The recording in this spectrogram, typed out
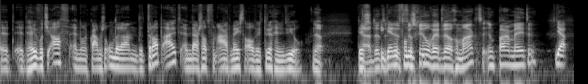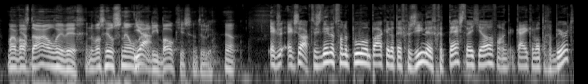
het, het, heuveltje af en dan kwamen ze onderaan de trap uit. En daar zat Van Aert meestal alweer terug in het wiel. Ja, dus ja dat, ik denk het dat verschil de... werd wel gemaakt, een paar meter. Ja. Maar was ja. daar alweer weg. En dat was heel snel Ja. naar die balkjes natuurlijk. Ja. Ex- exact. Dus ik denk dat Van der Poel een paar keer dat heeft gezien, heeft getest, weet je wel, van kijken wat er gebeurt.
